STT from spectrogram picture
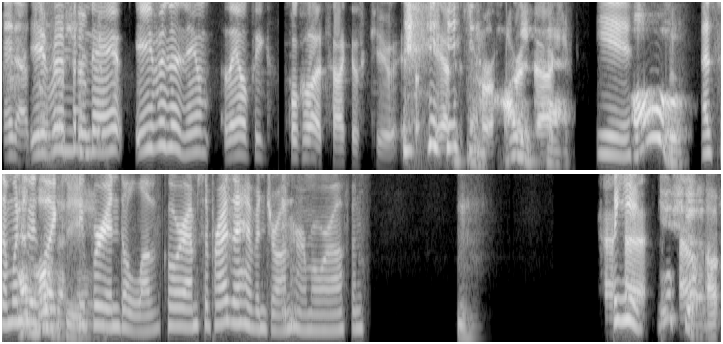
Hey, Even the name, even the name, name of the Coco attack is cute. It's, yeah, It's it's a her heart attack. Yeah. Oh, As someone who's like that super name. into lovecore, I'm surprised I haven't drawn her more often. Mm-hmm. But yeah. you I should. Oh,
